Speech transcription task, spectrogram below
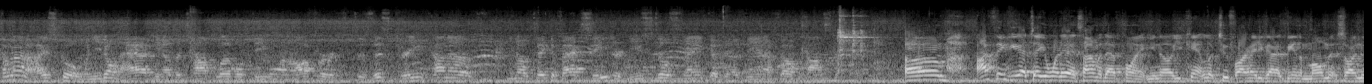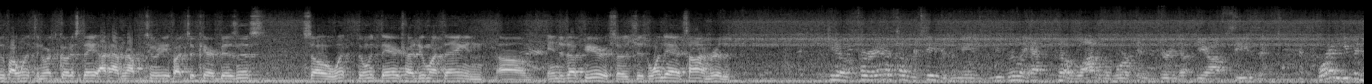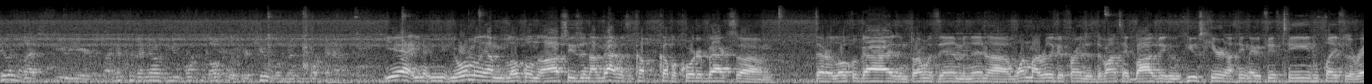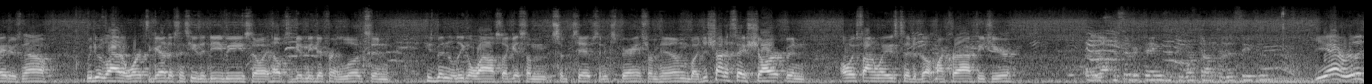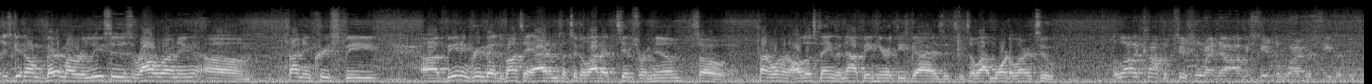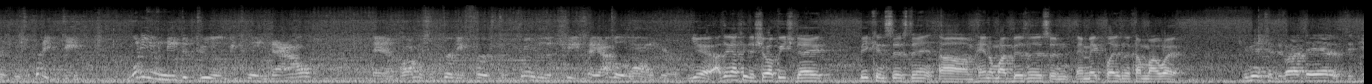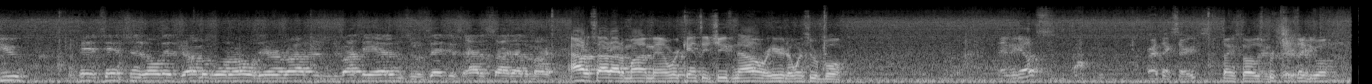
Coming out of high school, when you don't have you know the top level D1 offer, does this dream kind of you know take a back seat, or do you still think of the, the NFL constantly? Um, I think you got to take it one day at a time at that point. You know, you can't look too far ahead. You got to be in the moment. So I knew if I went to North Dakota State, I'd have an opportunity if I took care of business. So went went there, tried to do my thing, and um, ended up here. So it's just one day at a time, really. You know, for NFL receivers, I mean, you really have to put a lot of the work in during the, the off season. What have you been doing the last few years? Because I know you work locally here too a little bit, working out. Yeah, you know, normally I'm local in the off season. I've gotten with a couple, couple quarterbacks um, that are local guys and thrown with them. And then uh, one of my really good friends is Devontae Bosby, who he was here, I think maybe 15, who plays for the Raiders now. We do a lot of work together since he's a DB, so it helps give me different looks. And he's been in the league a while, so I get some some tips and experience from him. But just trying to stay sharp and always find ways to develop my craft each year. Any specific things that you worked on for this season? Yeah, really just getting on better at my releases, route running, um, trying to increase speed. Uh, being in Green Bay, Davante Adams, I took a lot of tips from him. So trying to work on all those things, and now being here at these guys, it's, it's a lot more to learn too. A lot of competition right now, obviously, at the wide receiver position. It's pretty deep. What do you need to do between now and August 31st to prove to the Chiefs, hey, I belong here? Yeah, I think I need to show up each day, be consistent, um, handle my business, and, and make plays when they come my way. You mentioned Davante Adams. Did you pay attention to all that drama going on with Aaron Rodgers and Davante Adams, or was that just out of sight, out of mind? Out of sight, out of mind, man. We're Kansas City Chiefs now. We're here to win a Super Bowl. Anything else? All right, thanks, Arias. Thanks, fellas. Appreciate it. Thank you all.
